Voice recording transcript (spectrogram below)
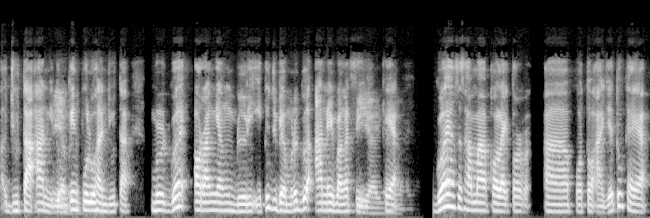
jutaan gitu, iya, mungkin betul. puluhan juta. Menurut gue orang yang beli itu juga menurut gue aneh banget sih. Iya, iya, kayak iya, iya. gue yang sesama kolektor uh, foto aja tuh kayak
